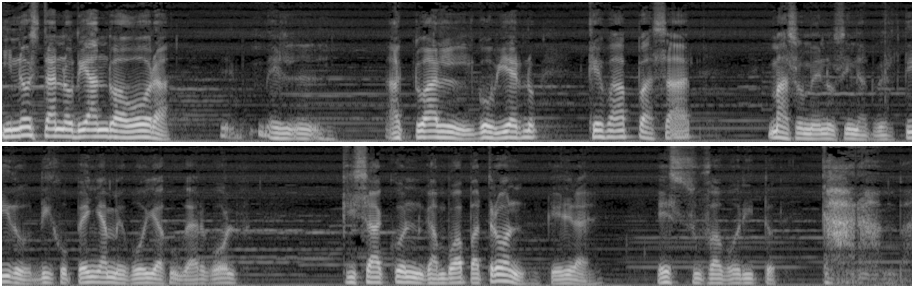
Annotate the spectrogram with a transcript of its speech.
y no están odiando ahora eh, el actual gobierno, ¿qué va a pasar? Más o menos inadvertido, dijo Peña, me voy a jugar golf. Quizá con Gamboa Patrón, que era, es su favorito. Caramba.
